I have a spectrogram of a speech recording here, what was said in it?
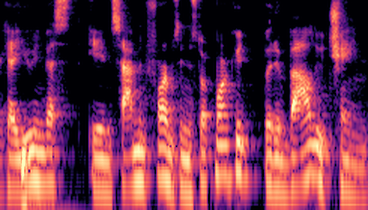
okay, you invest in salmon farms in the stock market, but a value chain,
